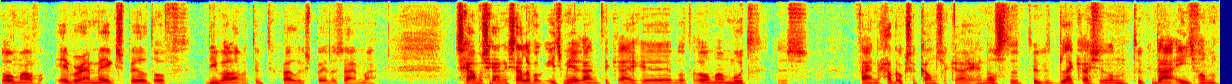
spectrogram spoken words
Roma of Abraham meegespeeld of Dybala, wat natuurlijk de geweldige spelers zijn. Maar ze gaan waarschijnlijk zelf ook iets meer ruimte krijgen omdat Roma moet. Dus Feyenoord gaat ook zijn kansen krijgen. En dan is het natuurlijk het lekker als je dan natuurlijk daar eentje van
